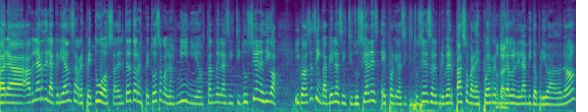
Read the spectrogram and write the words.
para hablar de la crianza respetuosa, del trato respetuoso con los niños, tanto en las instituciones, digo, y cuando se hace hincapié en las instituciones es porque las instituciones son el primer paso para después Total. replicarlo en el ámbito privado, ¿no?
